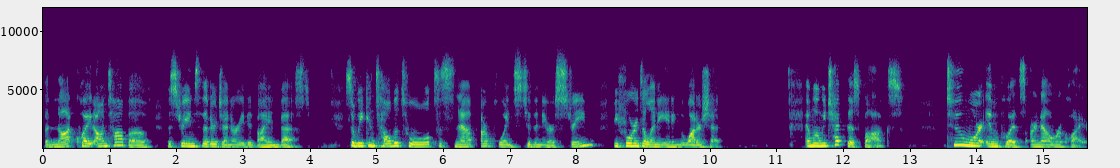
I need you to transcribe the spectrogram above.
but not quite on top of, the streams that are generated by InVEST. So we can tell the tool to snap our points to the nearest stream before delineating the watershed. And when we check this box, two more inputs are now required.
